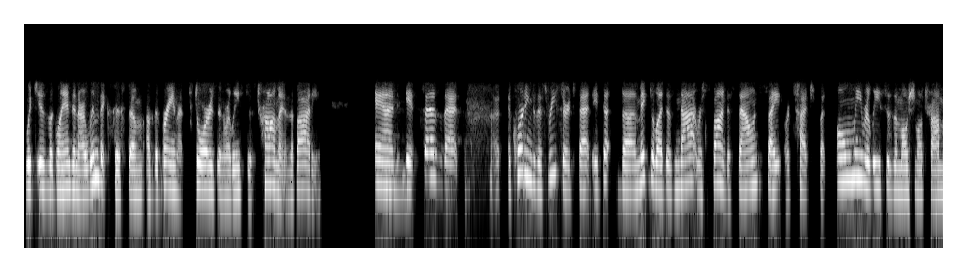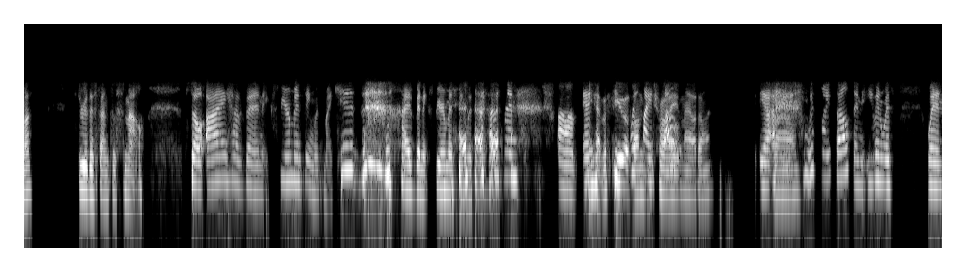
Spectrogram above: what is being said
which is the gland in our limbic system of the brain that stores and releases trauma in the body. And mm-hmm. it says that, according to this research, that it, the amygdala does not respond to sound, sight, or touch, but only releases emotional trauma through the sense of smell. So I have been experimenting with my kids. I've been experimenting with my husband. Um, and you have a few of them myself, to try them out on. Yeah, with myself, and even with when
